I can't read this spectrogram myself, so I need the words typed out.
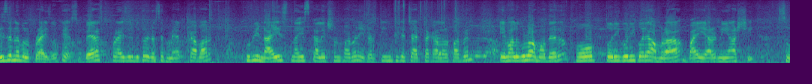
reasonable price okay so best প্রাইজের ভিতরে এটা হচ্ছে ম্যাট কাভার খুবই নাইস নাইস কালেকশন পাবেন। এটার তিন থেকে চারটা কালার পাবেন। এই মালগুলো আমাদের খুব তড়িগড়ি করে আমরা বাই নিয়ে আসি। সো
